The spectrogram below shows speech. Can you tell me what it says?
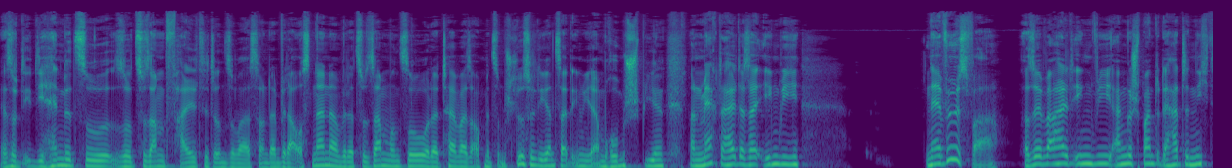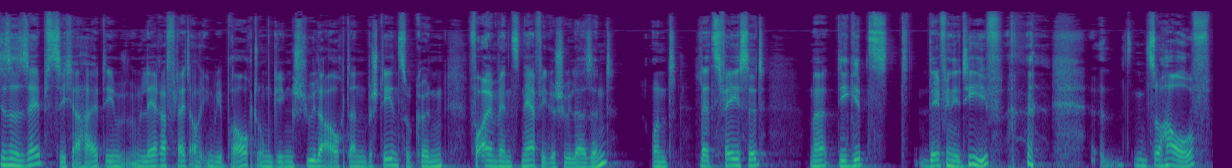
ja, so die, die Hände zu, so zusammenfaltet und sowas und dann wieder auseinander, wieder zusammen und so oder teilweise auch mit so einem Schlüssel die ganze Zeit irgendwie am Rumspielen. Man merkte halt, dass er irgendwie nervös war. Also er war halt irgendwie angespannt und er hatte nicht diese Selbstsicherheit, die ein Lehrer vielleicht auch irgendwie braucht, um gegen Schüler auch dann bestehen zu können. Vor allem, wenn es nervige Schüler sind. Und let's face it, ne, die gibt's definitiv zuhauf.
